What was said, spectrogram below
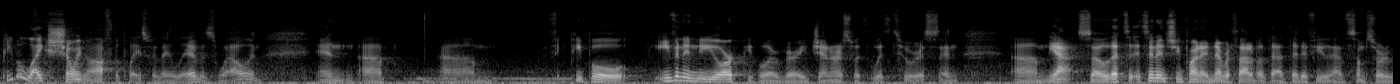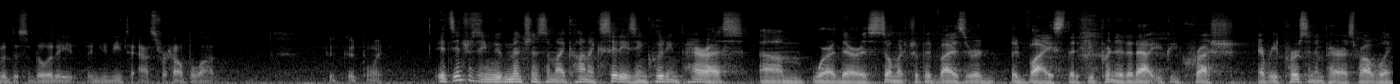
people like showing off the place where they live as well. And and uh, um, I think people, even in New York, people are very generous with with tourists. And um, yeah, so that's it's an interesting point. I'd never thought about that. That if you have some sort of a disability, then you need to ask for help a lot. Good, good point. It's interesting. We've mentioned some iconic cities, including Paris, um, where there is so much TripAdvisor ad- advice that if you printed it out, you could crush every person in Paris, probably.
